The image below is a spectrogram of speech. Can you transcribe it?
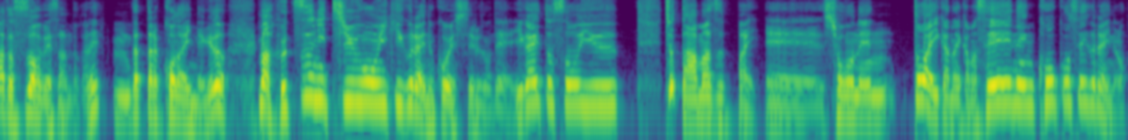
あと諏訪部さんとかね、うん、だったら来ないんだけど。まあ普通に中音域ぐらいの声してるので意外とそういうちょっと甘酸っぱい、えー、少年とはいかないか、まあ、青年高校生ぐらいの、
